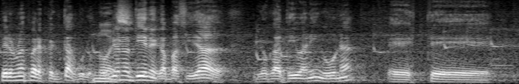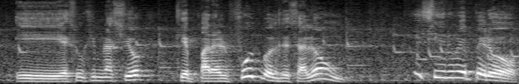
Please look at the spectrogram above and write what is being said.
pero no es para espectáculos, porque no tiene capacidad locativa ninguna. Este, y es un gimnasio que para el fútbol de salón sirve, pero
